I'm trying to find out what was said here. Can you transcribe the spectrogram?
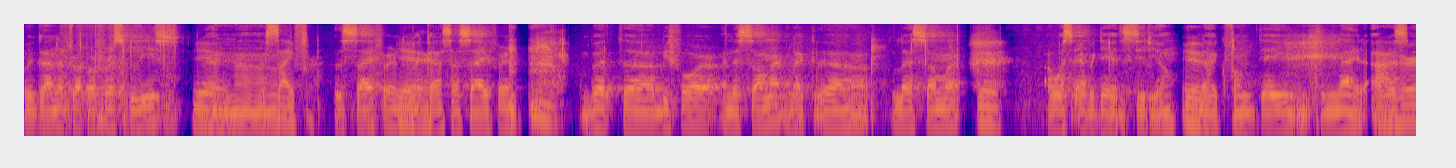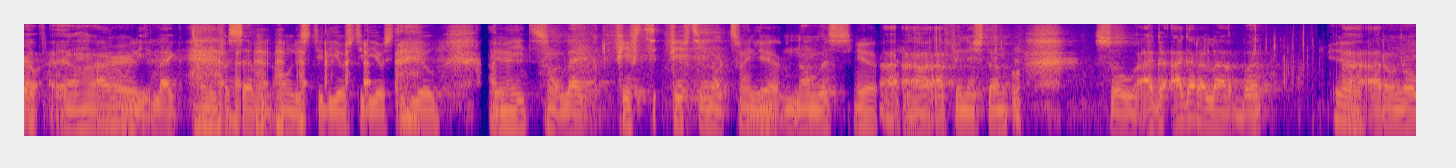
We're gonna drop our first release. Yeah. and, uh, the cipher. the cipher, the Yeah. La Casa cipher. but uh, before in the summer, like uh, last summer, Yeah. I was every day at the studio. Yeah. Like from day to night. I, I was heard. uh, I heard. only like 24 7, only studio, studio, studio. I Yeah. made so like 50, 15 or 20 Yeah. numbers. Yeah. I, I, I finished them. So I got, I got a lot, but Yeah. I, I don't know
